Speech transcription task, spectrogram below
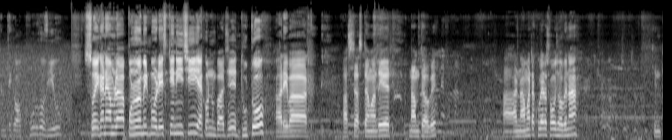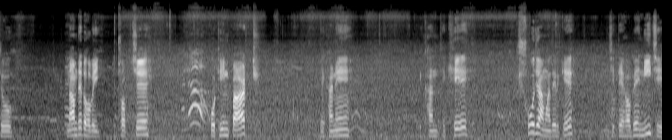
এখান থেকে অপূর্ব ভিউ সো এখানে আমরা পনেরো মিনিট মতো রেস্ট নিয়ে নিয়েছি। এখন বাজে দুটো, আর এবার আস্তে আস্তে আমাদের নামতে হবে। আর নামাটা খুব একটা সহজ হবে না, কিন্তু নামতে তো হবেই। সবচেয়ে কঠিন পার্ট এখানে, এখান থেকে সোজা আমাদেরকে যেতে হবে নিচে।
